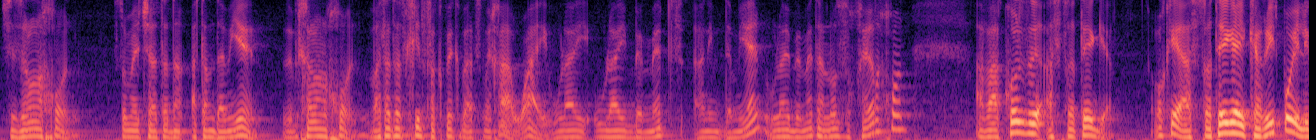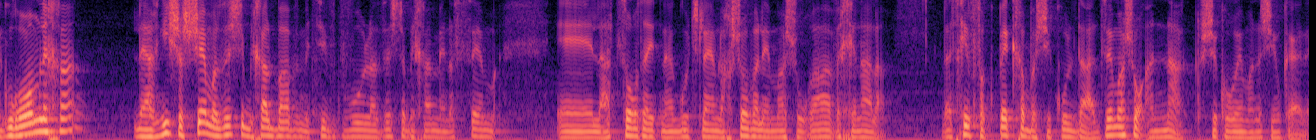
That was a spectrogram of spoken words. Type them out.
שזה לא נכון. זאת אומרת שאתה מדמיין, זה בכלל לא נכון. ואתה תתחיל לפקפק בעצמך, וואי, אולי, אולי באמת אני מדמיין, אולי באמת אני לא זוכר נכון, אבל הכל זה אסטרטגיה. אוקיי, האסטרטגיה העיקרית פה היא לגרום לך להרגיש אשם על זה שבכלל בא ומציב גבול, על זה שאתה בכלל מנסה אה, לעצור את ההתנהגות שלהם, לחשוב עליהם משהו רע וכן הלאה. להתחיל לפקפק לך בשיקול דעת, זה משהו ענק שקורה עם אנשים כאלה.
